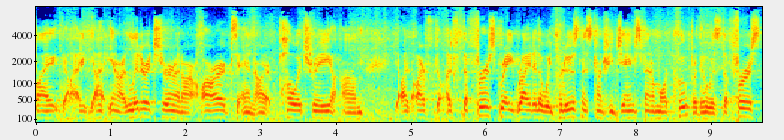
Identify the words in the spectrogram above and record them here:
by uh, in our literature and our art and our poetry. Um, our, our, the first great writer that we produced in this country, James Fenimore Cooper, who was the first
